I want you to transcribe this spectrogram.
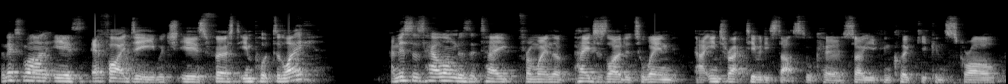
The next one is FID, which is first input delay. And this is how long does it take from when the page is loaded to when uh, interactivity starts to occur. So you can click, you can scroll,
